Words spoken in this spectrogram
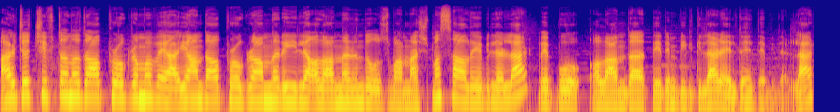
Ayrıca çift ana dal programı veya yan dal programları ile alanlarında uzmanlaşma sağlayabilirler ve bu alanda derin bilgiler elde edebilirler.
